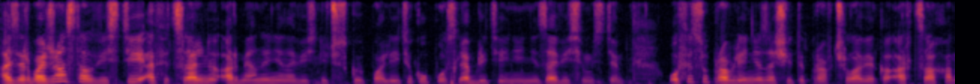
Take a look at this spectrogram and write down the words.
Азербайджан стал вести официальную армяно-ненавистническую политику после обретения независимости. Офис управления защиты прав человека Арцаха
